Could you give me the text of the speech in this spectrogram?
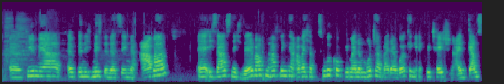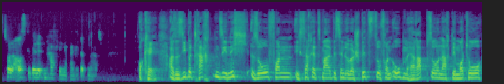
äh, viel mehr äh, bin ich nicht in der Szene. Aber äh, ich saß nicht selber auf dem Haflinger, aber ich habe zugeguckt, wie meine Mutter bei der Working Equitation einen ganz toll ausgebildeten Haflinger geritten hat. Okay, also Sie betrachten sie nicht so von, ich sag jetzt mal ein bisschen überspitzt, so von oben herab, so nach dem Motto,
